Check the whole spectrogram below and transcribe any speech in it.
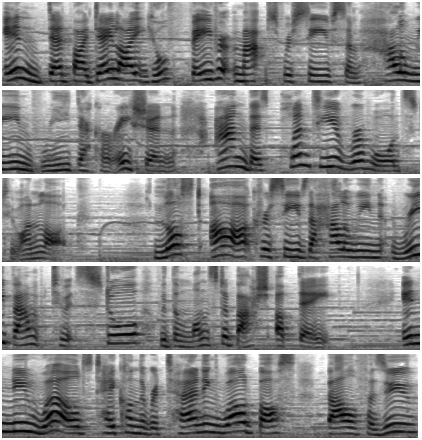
In Dead by Daylight, your favorite maps receive some Halloween redecoration, and there's plenty of rewards to unlock. Lost Ark receives a Halloween revamp to its store with the Monster Bash update. In New World, take on the returning world boss Bal-Fouzou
